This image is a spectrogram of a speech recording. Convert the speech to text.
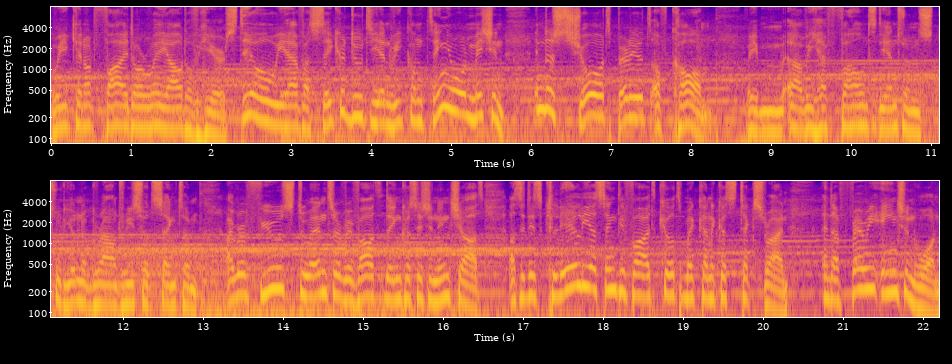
We cannot fight our way out of here. Still, we have a sacred duty and we continue our mission in the short period of calm. We, uh, we have found the entrance to the underground research sanctum. I refuse to enter without the Inquisition in charge, as it is clearly a sanctified cult mechanicus text shrine and a very ancient one.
